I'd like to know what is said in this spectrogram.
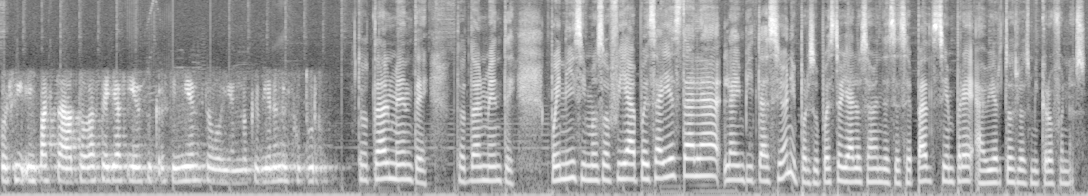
pues sí, impacta a todas ellas y en su crecimiento y en lo que viene en el futuro. Totalmente, totalmente. Buenísimo, Sofía. Pues ahí está la, la invitación y por supuesto ya lo saben desde CEPAD, siempre abiertos los micrófonos.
